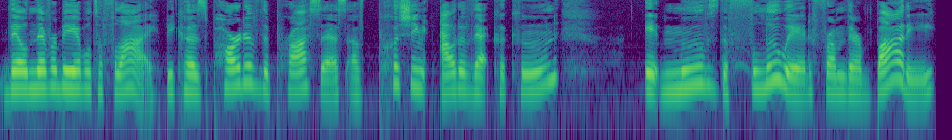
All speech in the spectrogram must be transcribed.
they'll never be able to fly because part of the process of pushing out of that cocoon it moves the fluid from their body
